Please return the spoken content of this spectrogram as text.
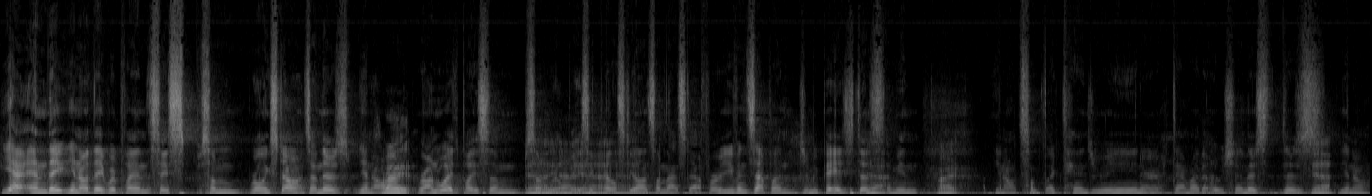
Yeah, and they, you know, they were playing, say, some Rolling Stones, and there's, you know, Right. Ron Wood plays some some real yeah, basic yeah, pedal yeah, steel and some of that stuff, or even Zeppelin, Jimmy Page does. Yeah. I mean, Right. You know, it's something like Tangerine or Down by the Ocean. There's, there's, Yeah. you know,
